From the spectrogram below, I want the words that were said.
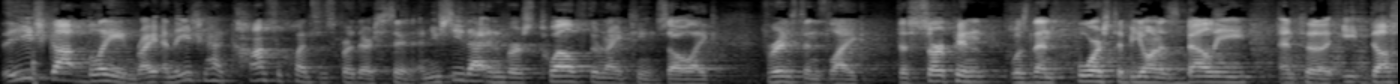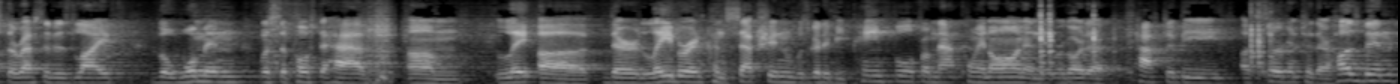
they each got blamed, right? And they each had consequences for their sin. And you see that in verse 12 through 19. So, like, for instance, like, the serpent was then forced to be on his belly and to eat dust the rest of his life. The woman was supposed to have um, la- uh, their labor and conception was going to be painful from that point on, and they were going to have to be a servant to their husband.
